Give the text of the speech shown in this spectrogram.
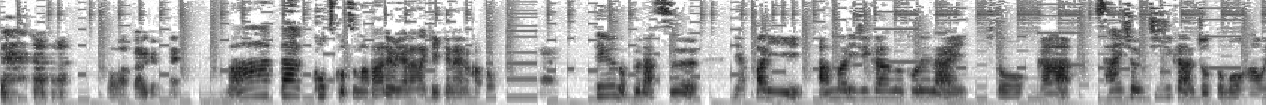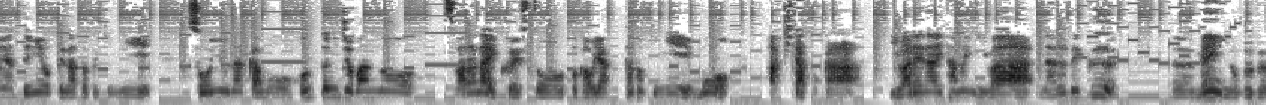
まあわかるけどね。またコツコツまたあれをやらなきゃいけないのかと。っていうのプラス、やっぱりあんまり時間の取れない人が最初1時間ちょっとモンハンをやってみようってなった時に、そういうなんかもう本当に序盤のつまらないクエストとかをやった時にもう飽きたとか言われないためには、なるべく、うんメインの部分、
